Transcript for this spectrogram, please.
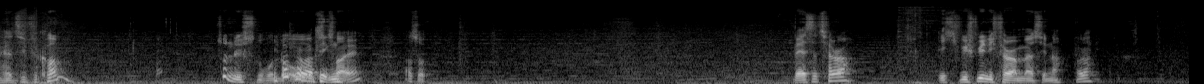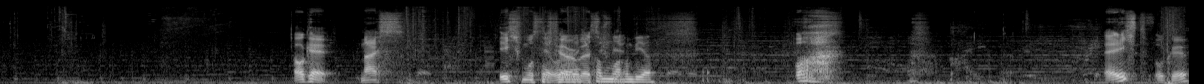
und herzlich willkommen zur nächsten Runde. Oh, picken. zwei. Achso. Wer ist jetzt Farah? Ich, wir spielen nicht Farah Mercy, ne? Oder? Okay, nice. Ich muss nicht Farah welche Mercy kommen, machen wir. Oh. Echt? Okay.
